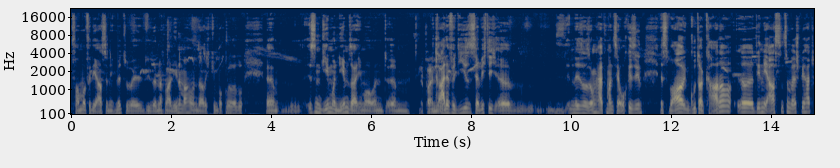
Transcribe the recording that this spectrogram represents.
fahren wir für die erste nicht mit, weil die sollen das mal alleine machen und da habe ich keinen Bock oder so. Ähm, ist ein Geben und Nehmen, sage ich immer. Und ähm, Ja, Gerade für die ist es ja wichtig, äh, in der Saison hat man es ja auch gesehen, es war ein guter Kader, äh, den die erste zum Beispiel hat.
